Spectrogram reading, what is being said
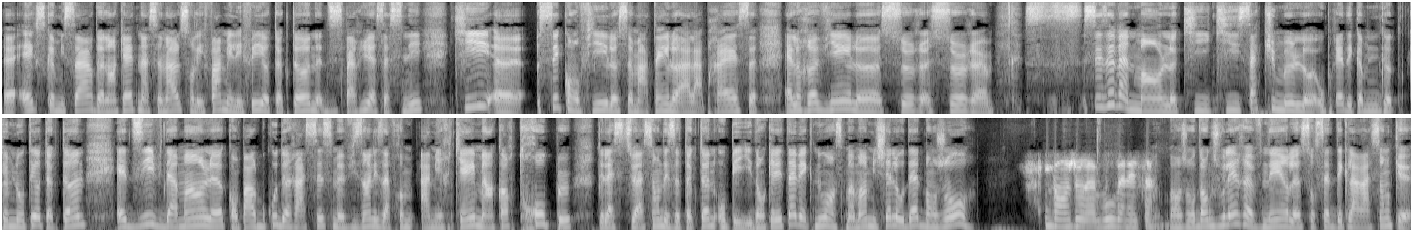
ex-commissaire de l'enquête nationale sur les femmes et les filles autochtones disparues, assassinées, qui euh, s'est confiée là, ce matin là, à la presse. Elle revient là, sur sur euh, ces événements là, qui, qui s'accumulent auprès des communautés autochtones. Elle dit évidemment qu'on parle beaucoup de racisme visant les Afro-Américains, mais encore trop peu de la situation des Autochtones au pays. Donc, elle est avec nous en ce moment. Michel Audette, bonjour. Bonjour à vous, Vanessa. Bonjour. Donc, je voulais revenir là, sur cette déclaration que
